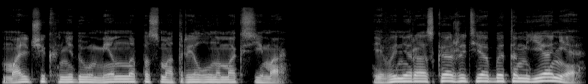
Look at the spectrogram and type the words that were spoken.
Мальчик недоуменно посмотрел на Максима. И вы не расскажете об этом Яне?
